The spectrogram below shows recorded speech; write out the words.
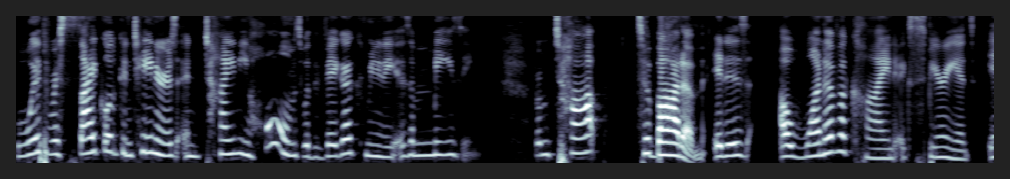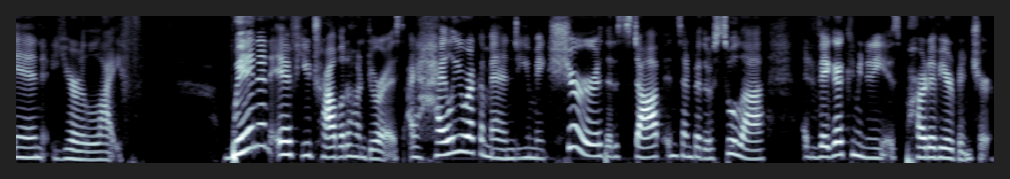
with recycled containers and tiny homes with Vega community is amazing. From top to bottom, it is a one of a kind experience in your life. When and if you travel to Honduras, I highly recommend you make sure that a stop in San Pedro Sula at Vega Community is part of your adventure.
